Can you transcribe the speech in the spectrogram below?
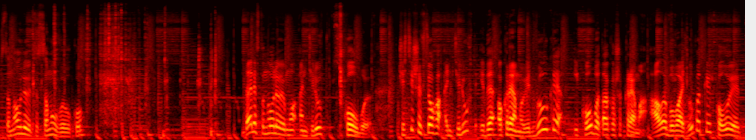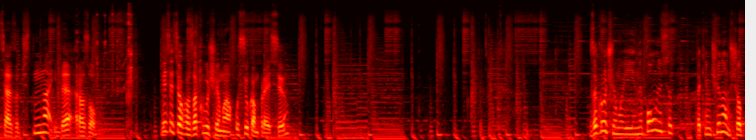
Встановлюєте саму вилку. Далі встановлюємо антилюфт з колбою. Частіше всього антилюфт іде окремо від вилки, і колба також окрема, але бувають випадки, коли ця запчастина йде разом. Після цього закручуємо усю компресію. Закручуємо її не повністю, таким чином, щоб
